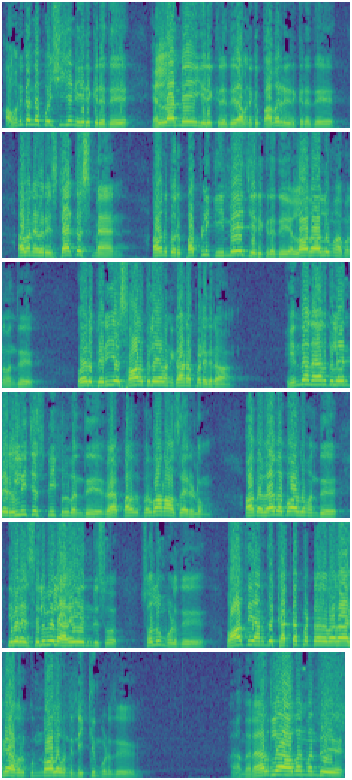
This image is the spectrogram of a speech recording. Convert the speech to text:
அவனுக்கு அந்த பொசிஷன் இருக்கிறது. எல்லாமே இருக்கிறது. அவனுக்கு பவர் இருக்கிறது. அவன் ஒரு ஸ்டேட்டஸ் மேன் அவனுக்கு ஒரு பப்ளிக் இமேஜ் இருக்கிறது. எல்லாராலும் அவன் வந்து ஒரு பெரிய ஸ்தானத்திலே அவன் காணப்படுகிறான். இந்த நேரத்தில் இந்த ரிலீஜியஸ் பீப்புள் வந்து வே- பர- பிரதான ஆசிரியர்களும் அந்த வேதப்பாடும் வந்து இவரை சிலுவையில் அறை என்று சொ- சொல்லும் பொழுது வார்த்தையானது கட்டப்பட்டவராக அவருக்கு முன்னால் வந்து நிற்கும் பொழுது அந்த நேரத்தில் அவன் வந்து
